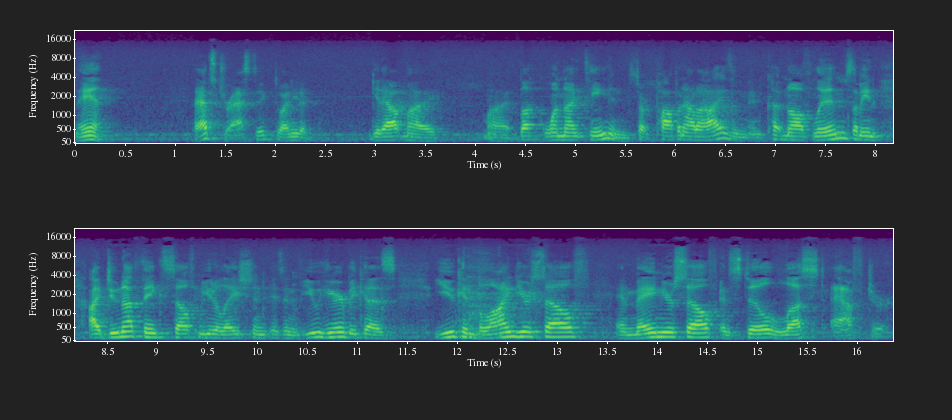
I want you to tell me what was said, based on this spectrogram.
Man, that's drastic. Do I need to get out my my buck 119 and start popping out eyes and, and cutting off limbs. I mean, I do not think self mutilation is in view here because you can blind yourself and maim yourself and still lust after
